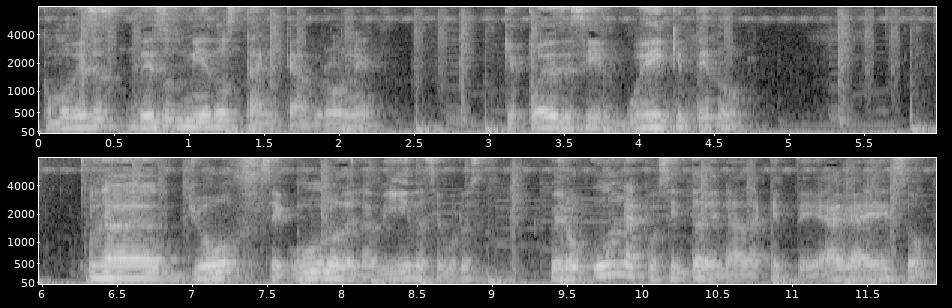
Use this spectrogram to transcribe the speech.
Como de esos, de esos miedos tan cabrones que puedes decir, güey, ¿qué pedo? O sea, yo seguro de la vida, seguro. Pero una cosita de nada que te haga eso,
